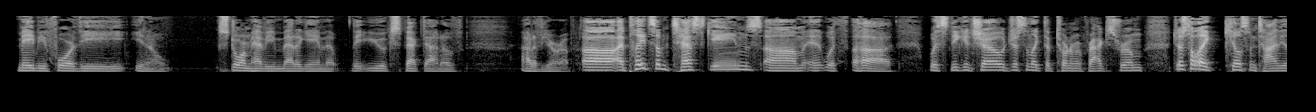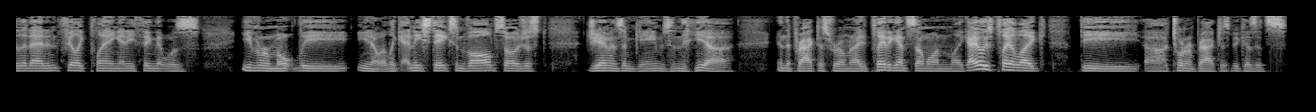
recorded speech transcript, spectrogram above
maybe for the you know storm heavy metagame that that you expect out of out of Europe. Uh, I played some test games um, with uh, with Sneak and Show just in like the tournament practice room, just to like kill some time the other day. I didn't feel like playing anything that was even remotely, you know, like any stakes involved. So I was just jamming some games in the uh, in the practice room, and I played against someone like I always play like the uh, tournament practice because it's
